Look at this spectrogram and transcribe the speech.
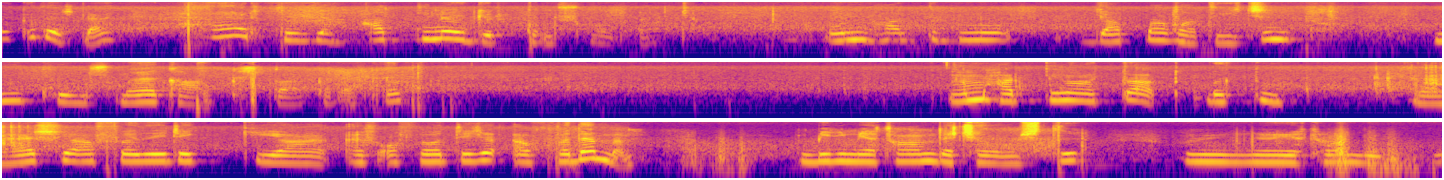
Arkadaşlar her şeyi haddine göre konuşmalı. Onun haddi bunu yapmamadığı için büyük konuşmaya kalkıştı arkadaşlar. Ama haddini aştı artık. Bıktım. Yani her şeyi affedecek yani affedecek affedemem. Benim yatağım da çalmıştı. Onun yüzünden yatağım da gitti.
